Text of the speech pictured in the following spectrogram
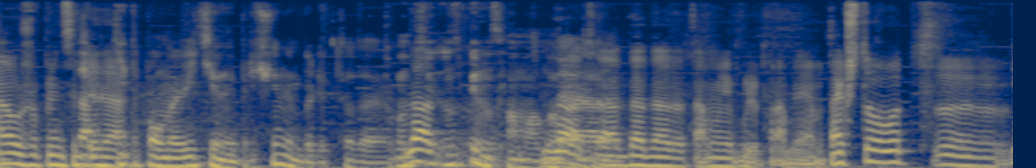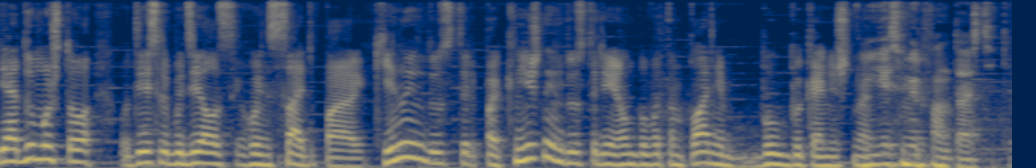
она уже, в принципе, Там да. какие-то, по-моему, объективные причины были, кто-то... Он, Да. он спину сломал. Да, Да. да, да, да, да, там у них были проблемы. Так что вот э, я думаю, что вот если бы делался какой-нибудь сайт по киноиндустрии, по книжной индустрии, он бы в этом плане был бы, конечно, Ну, есть мир фантастики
